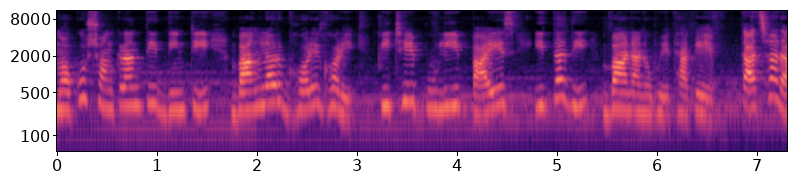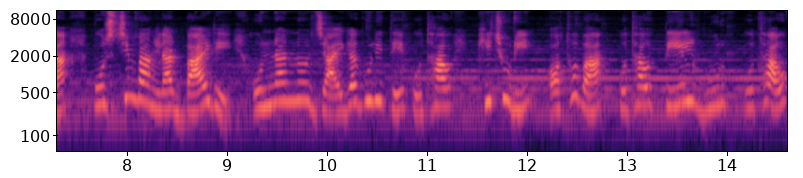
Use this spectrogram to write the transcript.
মকর সংক্রান্তির দিনটি বাংলার ঘরে ঘরে পিঠে, পুলি, পায়েস ইত্যাদি বানানো হয়ে থাকে। তাছাড়া পশ্চিম বাংলার বাইরে অন্যান্য জায়গাগুলিতে কোথাও খিচুড়ি অথবা কোথাও তেল, গুড়, কোথাও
